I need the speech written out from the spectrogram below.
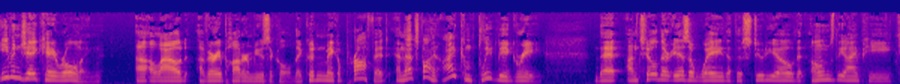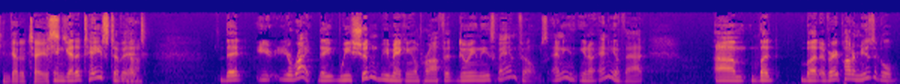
Even J.K. Rowling uh, allowed a Harry Potter musical. They couldn't make a profit, and that's fine. I completely agree that until there is a way that the studio that owns the IP Can get a taste. can get a taste of it, that you- you're right. They we shouldn't be making a profit doing these fan films. Any you know any of that. Um, but but a Harry Potter musical,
